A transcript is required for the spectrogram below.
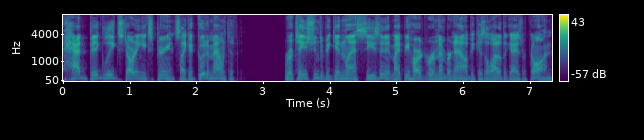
had big league starting experience, like a good amount of it. Rotation to begin last season, it might be hard to remember now because a lot of the guys are gone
